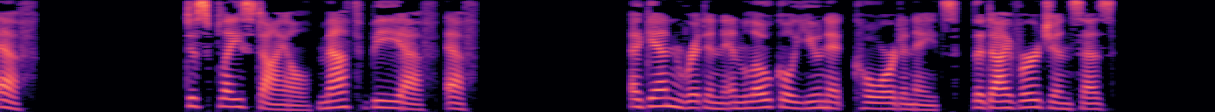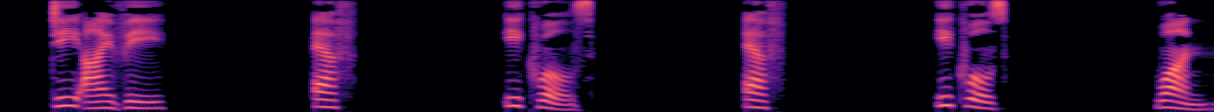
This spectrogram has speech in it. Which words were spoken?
f display style math f again written in local unit coordinates the divergence is div f equals f equals one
